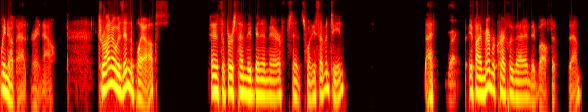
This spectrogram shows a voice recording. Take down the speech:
We know that right now. Toronto is in the playoffs, and it's the first time they've been in there since 2017. I, right. If I remember correctly, that ended well for them.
